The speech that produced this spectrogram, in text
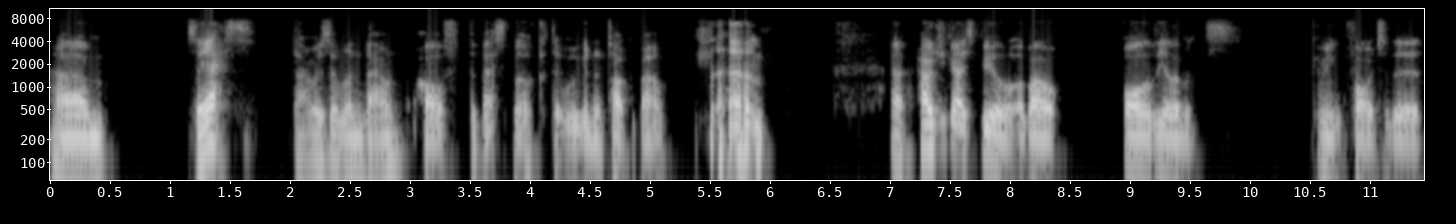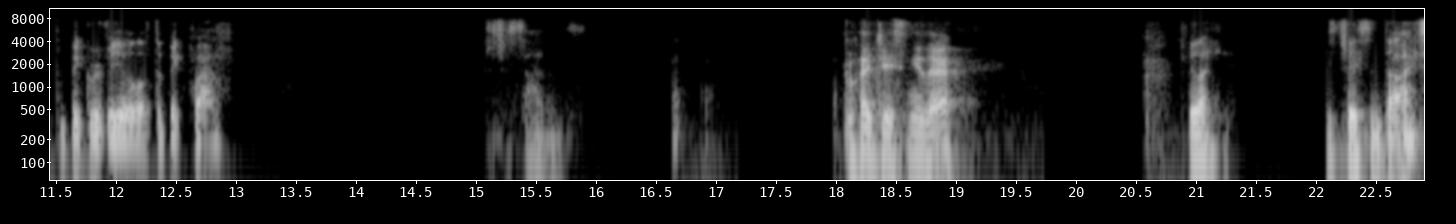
Um, so, yes, that was a rundown of the best book that we're going to talk about. um, uh, how do you guys feel about all of the elements coming forward to the, the big reveal of the big plan? It's just silence. Go ahead, Jason. You there? I feel like Jason died.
